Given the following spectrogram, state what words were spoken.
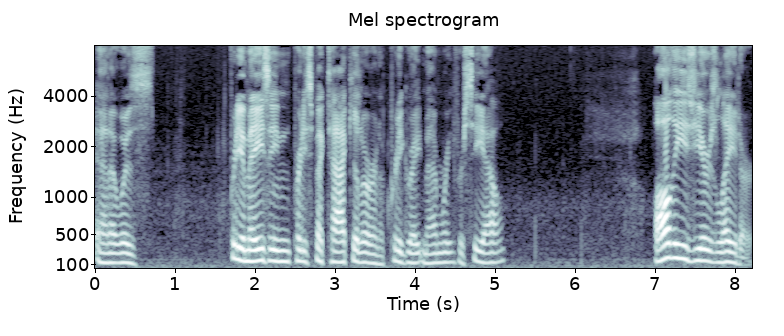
And it was pretty amazing, pretty spectacular, and a pretty great memory for CL. All these years later,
